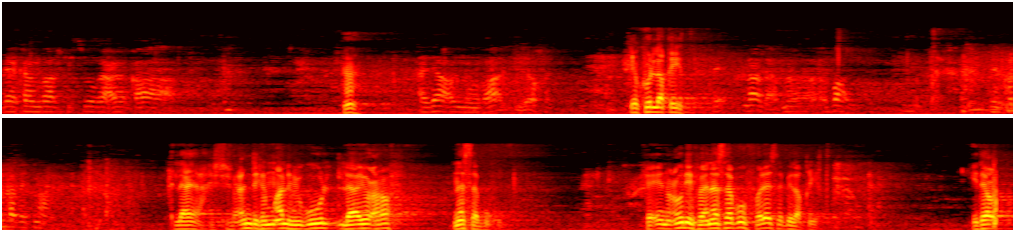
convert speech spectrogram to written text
اذا كان ضال في سوق عنقاء ها؟ اذاع انه ضال يؤخذ يكون لقيط لا لا ضال. يكون لقيت نعم لا يا أخي شوف عندك المؤلف يقول لا يعرف نسبه. فإن عرف نسبه فليس بلقيط. إذا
